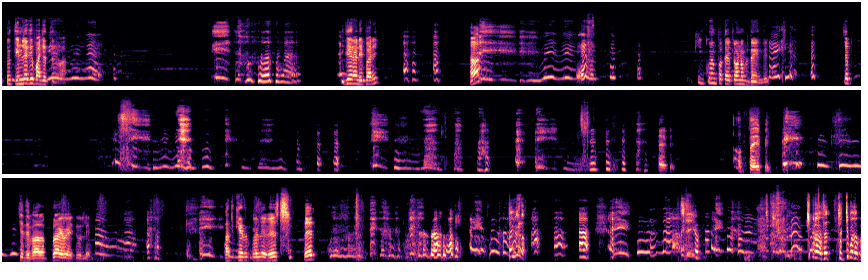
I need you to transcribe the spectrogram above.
నువ్వు తినలేక పని చేస్తున్నావా? ఇదేనా నీ పని? ఇంకోని ఇంకో పక్క ఎట్లా ఉన్నప్పుడు అయింది చెప్పు. Evet. Hasta epe. Gidip adam buraya böyle durle. Atkedik böyle veç. Ben. Takıla. బాధ ప్రాగమైంది ఊళ్ళే బతికేది ఊళ్ళే వేస్ట్ చచ్చిపోతా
